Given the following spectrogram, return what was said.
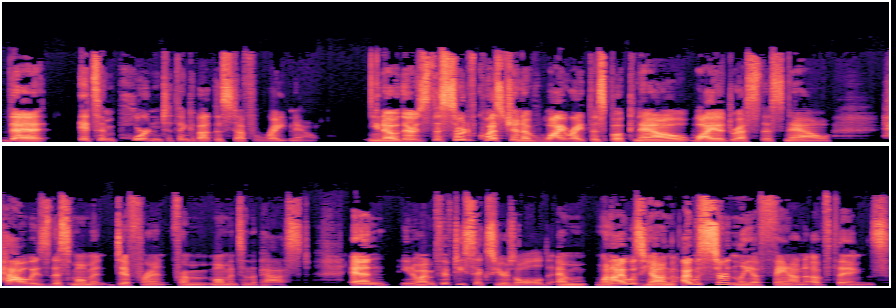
that it's important to think about this stuff right now. You know, there's this sort of question of why write this book now? Why address this now? How is this moment different from moments in the past? And, you know, I'm 56 years old. And when I was young, I was certainly a fan of things.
